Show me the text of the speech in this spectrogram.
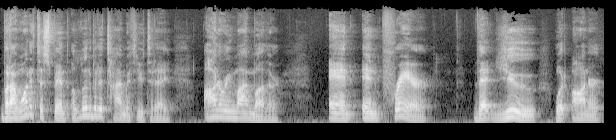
But I wanted to spend a little bit of time with you today honoring my mother and in prayer that you would honor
